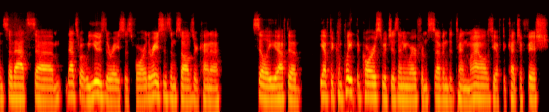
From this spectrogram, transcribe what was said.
and so that's um, that's what we use the races for. The races themselves are kind of silly. You have to you have to complete the course, which is anywhere from seven to ten miles. You have to catch a fish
